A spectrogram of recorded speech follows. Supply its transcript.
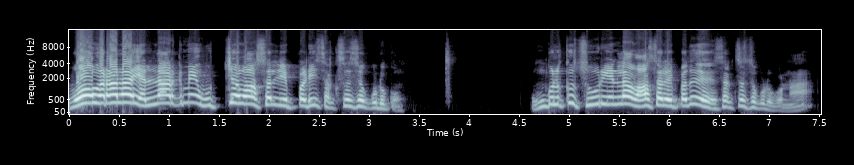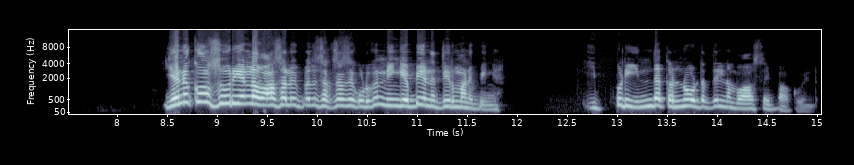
ஓவராலாக எல்லாருக்குமே உச்சவாசல் எப்படி சக்ஸஸை கொடுக்கும்? உங்களுக்கு சூரியனில் வாசல் வைப்பது சக்ஸஸை கொடுக்கும்னா எனக்கும் சூரியனில் வாசல் வைப்பது சக்ஸஸை கொடுக்கும் நீங்கள் எப்படி என்னை தீர்மானிப்பீங்க? இப்படி இந்த கண்ணோட்டத்தில் நம்ம வாசலை பார்க்க வேண்டும்.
